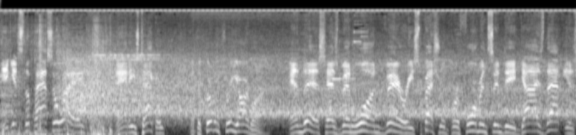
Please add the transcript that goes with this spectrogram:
He gets the pass away, and he's tackled at the 33-yard line. And this has been one very special performance indeed. Guys, that is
